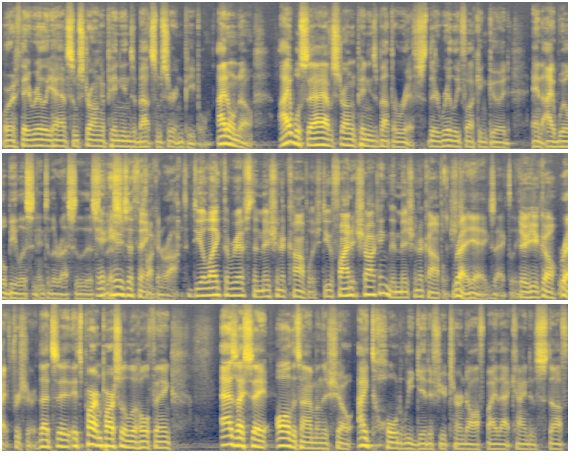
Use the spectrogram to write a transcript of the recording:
or if they really have some strong opinions about some certain people. I don't know. I will say I have strong opinions about the riffs. They're really fucking good, and I will be listening to the rest of This Here's the thing. fucking rocked. Do you like the riffs? The mission accomplished. Do you find it shocking? The mission accomplished. Right? Yeah, exactly. There you go. Right, for sure. That's it. It's part and parcel of the whole thing. As I say all the time on this show, I totally get if you're turned off by that kind of stuff.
